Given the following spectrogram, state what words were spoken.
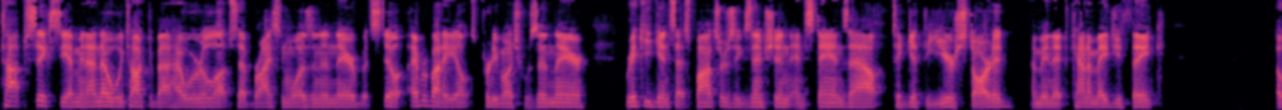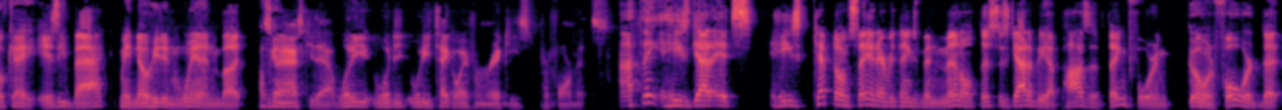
top 60. I mean, I know we talked about how we were a little upset Bryson wasn't in there, but still, everybody else pretty much was in there. Rickie gets that sponsors exemption and stands out to get the year started. I mean, it kind of made you think, okay, is he back? I mean, no, he didn't win, but I was going to ask you that. What do you what do you, what do you take away from Rickie's performance? I think he's got it's he's kept on saying everything's been mental. This has got to be a positive thing for him going forward that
